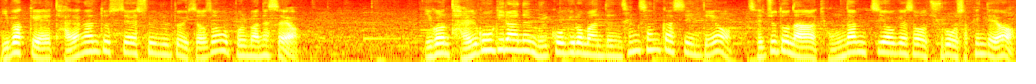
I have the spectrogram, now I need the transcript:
이 밖에 다양한 도수의 술들도 있어서 볼만했어요. 이건 달고기라는 물고기로 만든 생선가스인데요. 제주도나 경남 지역에서 주로 잡힌대요.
